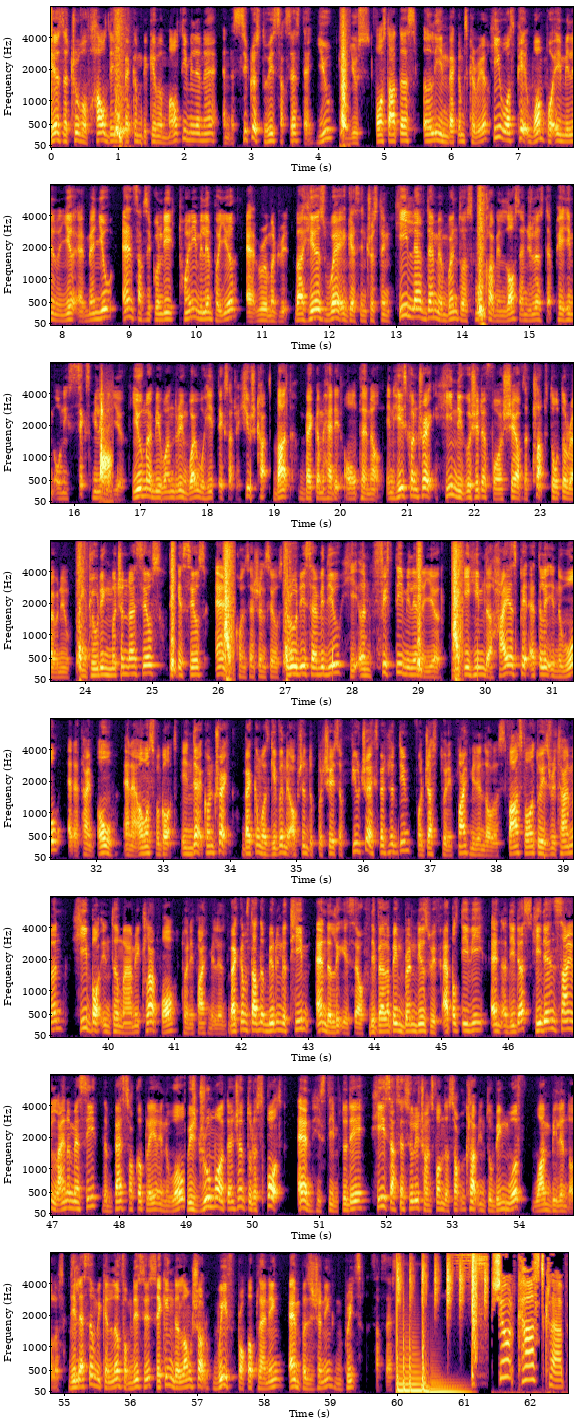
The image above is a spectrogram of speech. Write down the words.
Here's the truth of how David Beckham became a multi-millionaire and the secrets to his success that you can use. For starters, early in Beckham's career, he was paid 1.8 million a year at Man U and subsequently 20 million per year at Real Madrid. But here's where it gets interesting. He left them and went to a small club in Los Angeles that paid him only 6 million a year. You might be wondering why would he take such a huge cut? But Beckham had it all planned out. In his contract, he negotiated for a share of the club's total revenue, including merchandise sales, ticket sales, and concession sales. Through this savvy deal, he earned 50 million a year, making him the highest paid athlete in the world at the time. Oh, and I almost forgot. In that contract, Beckham was given the option to purchase a future expansion team for just $25 million. Fast forward to his retirement, he bought Inter Miami Club for 25 million. Beckham started building the team and the league itself, developing brand deals with Apple TV and Adidas. He then signed Lionel Messi, the best soccer player in the world, which drew more attention to the sport and his team. Today, he successfully transformed the soccer club into being worth $1 billion. The lesson we can learn from this is taking the long shot with proper planning and positioning breeds success. Shortcast Club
